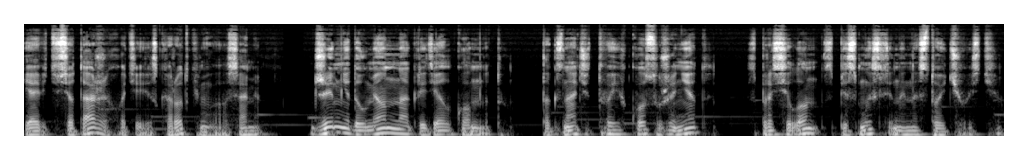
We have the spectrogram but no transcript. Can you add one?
Я ведь все та же, хоть и с короткими волосами». Джим недоуменно оглядел комнату. «Так значит, твоих кос уже нет?» — спросил он с бессмысленной настойчивостью.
